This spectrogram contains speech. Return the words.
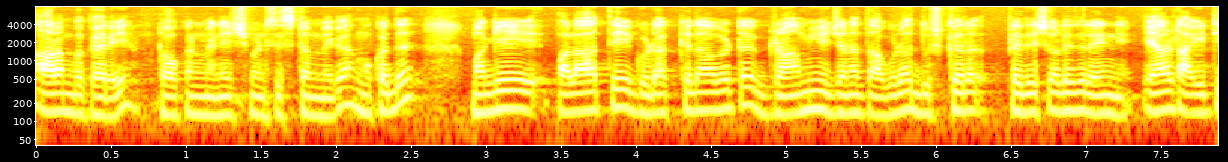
ආරම්භ කරේ ටෝකන් මැනේජ්මන්ට් සිස්ටම් එක මොකද මගේ පලාතේ ගොඩක් කලාවට ග්‍රාමීය ජනතාව ගොඩක් දුෂ්කර ප්‍රදේශවල ඉඳලා ඉන්නේ. එයාලට IT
